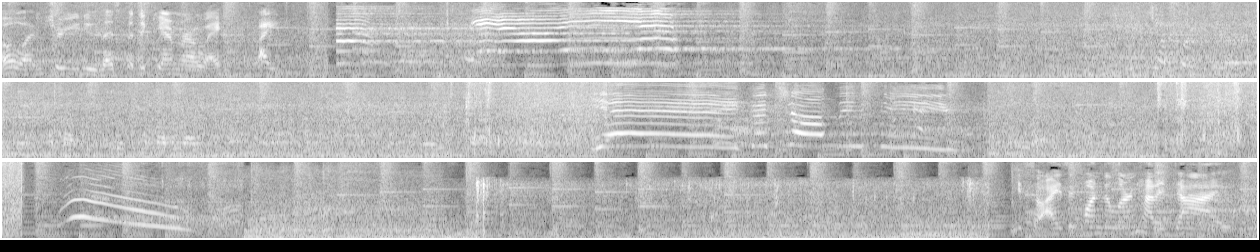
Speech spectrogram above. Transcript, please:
Oh, I'm sure you do. Let's put the camera away. Bye. Yay! Good job, Lucy! Woo! So Isaac wanted to learn how to dive.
